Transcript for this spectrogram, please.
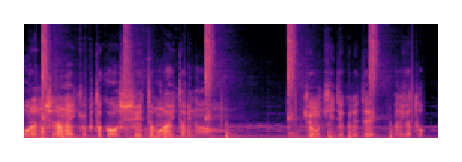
俺の知らない曲とか教えてもらいたいな。今日も聞いてくれてありがとう。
